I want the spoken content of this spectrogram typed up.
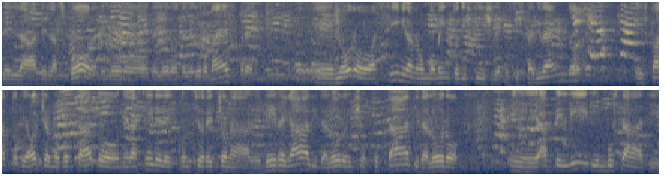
della, della scuola, del loro, del loro, delle loro maestre, e loro assimilano un momento difficile che si sta vivendo e il fatto che oggi hanno portato nella sede del Consiglio regionale dei regali da loro infiocchettati, da loro eh, abbelliti, imbustati,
